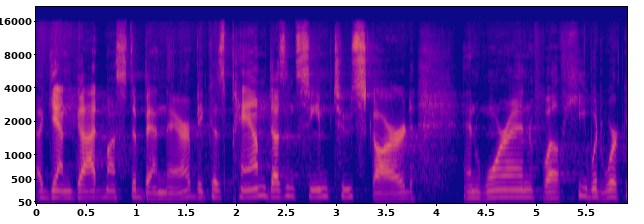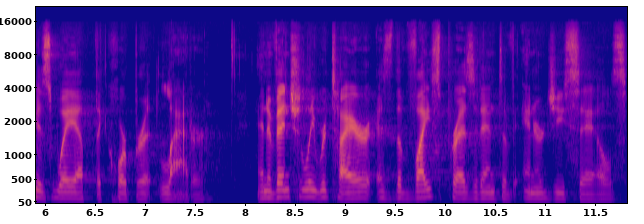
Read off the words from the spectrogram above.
Again, God must have been there because Pam doesn't seem too scarred. And Warren, well, he would work his way up the corporate ladder and eventually retire as the vice president of energy sales.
